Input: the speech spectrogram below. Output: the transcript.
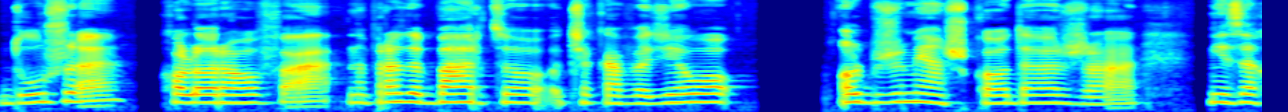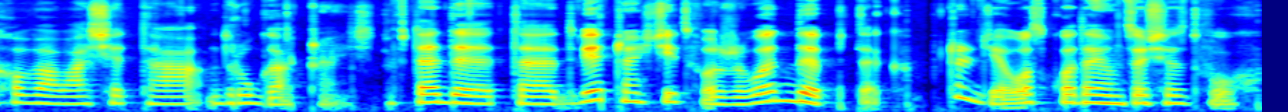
duże, kolorowe, naprawdę bardzo ciekawe dzieło. Olbrzymia szkoda, że nie zachowała się ta druga część. Wtedy te dwie części tworzyły dyptyk, czyli dzieło składające się z dwóch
